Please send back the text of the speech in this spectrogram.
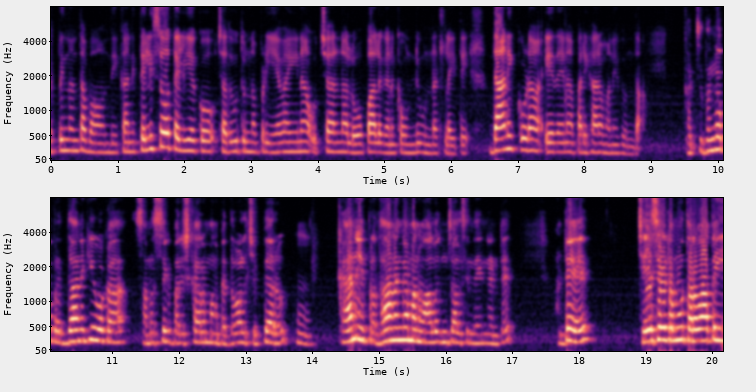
చెప్పిందంతా బాగుంది. కానీ తెలిసో తెలియకో చదువుతున్నప్పుడు ఏవైనా ఉచ్చారణ లోపాలు గనక ఉండి ఉన్నట్లయితే దానికి కూడా ఏదైనా పరిహారం అనేది ఉందా? ఖచ్చితంగా ప్రతిదానికి ఒక సమస్యకి పరిష్కారం మన పెద్దవాళ్ళు చెప్పారు. కానీ ప్రధానంగా మనం ఆలోచించాల్సింది ఏంటంటే అంటే చేసేయటము తర్వాత ఈ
